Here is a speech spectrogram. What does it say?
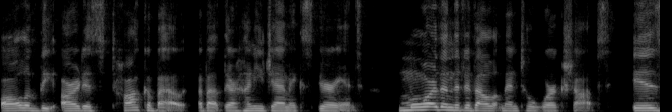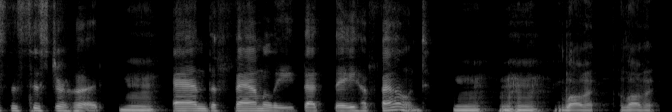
all of the artists talk about, about their Honey Jam experience, more than the developmental workshops, is the sisterhood mm. and the family that they have found. Mm, hmm Love it. Love it.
